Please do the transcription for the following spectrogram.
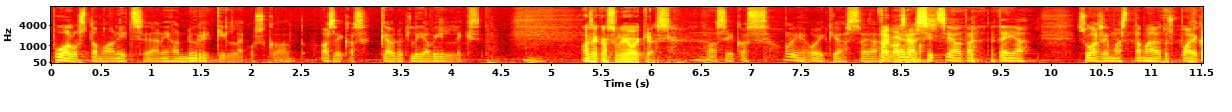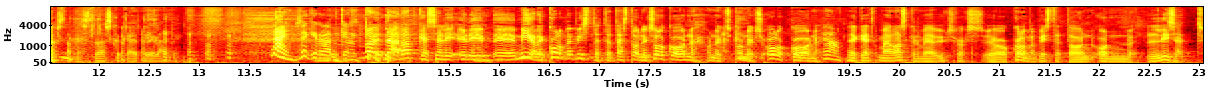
puolustamaan itseään ihan nyrkillä, koska on asiakas käynyt liian villiksi. Asiakas oli oikeassa. Asiakas oli oikeassa ja sit sieltä teidän suosimasta majoituspaikasta, mistä äsken käytiin läpi. Näin, sekin ratkesi. No, tämä ratkesi, eli, eli e, Mialle kolme pistettä. Tästä onneksi olkoon. Onneksi, onneksi olkoon. Eikä, että mä en laskenut vielä yksi, kaksi, joo, kolme pistettä on, on lisätty.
